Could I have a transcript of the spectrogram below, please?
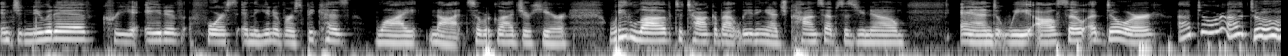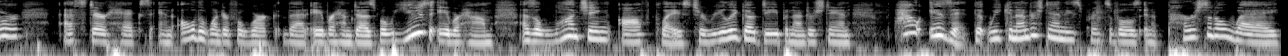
ingenuitive, creative force in the universe because why not? So we're glad you're here. We love to talk about leading edge concepts, as you know, and we also adore, adore, adore Esther Hicks and all the wonderful work that Abraham does. But we use Abraham as a launching off place to really go deep and understand how is it that we can understand these principles in a personal way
